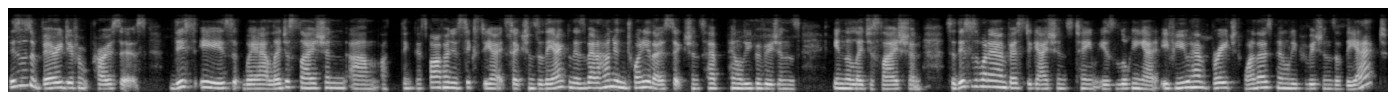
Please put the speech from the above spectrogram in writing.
This is a very different process. This is where our legislation, um, I think there's 568 sections of the Act, and there's about 120 of those sections have penalty provisions in the legislation. So this is what our investigations team is looking at. If you have breached one of those penalty provisions of the Act,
